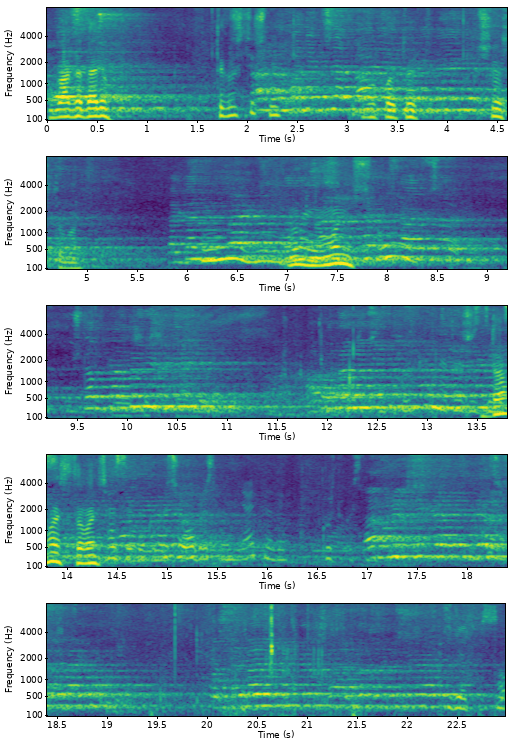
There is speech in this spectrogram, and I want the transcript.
Благодарю. Ты грустишь, нет? Какой-то... Что с тобой? Ну, нормально. Давай, вставай. Сейчас я короче, образ поменять надо. Куртку снять. Тебе спасибо.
